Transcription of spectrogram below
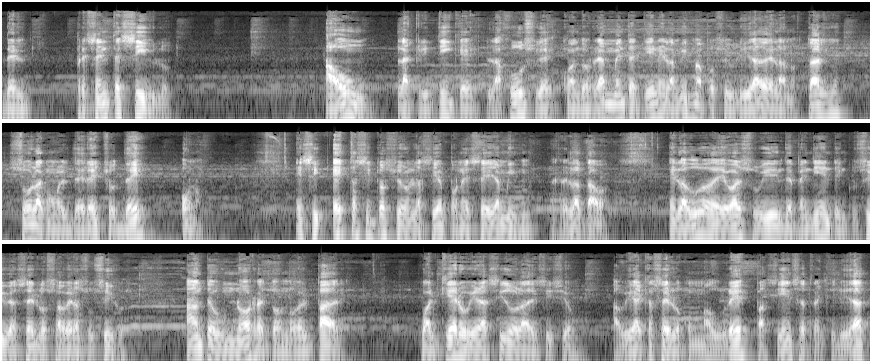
del presente siglo, aún la critique, la juzgue, cuando realmente tiene la misma posibilidad de la nostalgia, sola con el derecho de o no. En sí, esta situación la hacía ponerse ella misma, me relataba, en la duda de llevar su vida independiente, inclusive hacerlo saber a sus hijos, ante un no retorno del padre. Cualquiera hubiera sido la decisión. Había que hacerlo con madurez, paciencia, tranquilidad,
